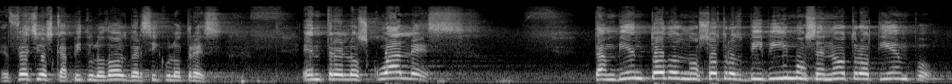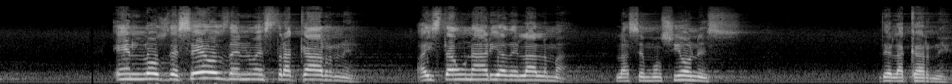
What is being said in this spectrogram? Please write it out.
Efesios capítulo 2, versículo 3. Entre los cuales también todos nosotros vivimos en otro tiempo, en los deseos de nuestra carne Ahí está un área del alma, las emociones de la carne.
